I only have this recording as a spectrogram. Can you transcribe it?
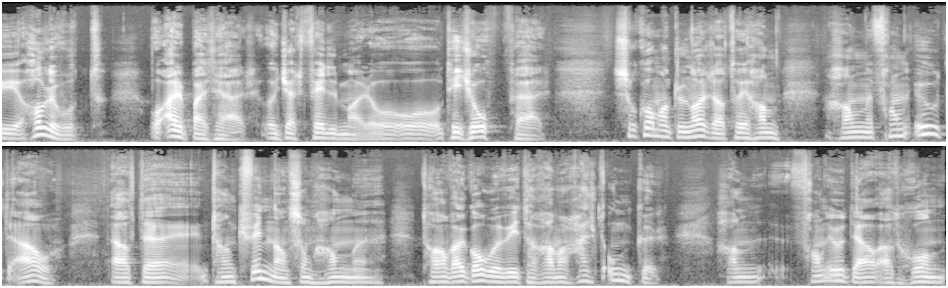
i Hollywood og arbeid her og gjør filmer og, og, og tidsi opp her. Så kom han til Norra til han han fann ut av at uh, den kvinnan som han uh, ta var gode vidt at han var helt unger han fann ut av at hon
